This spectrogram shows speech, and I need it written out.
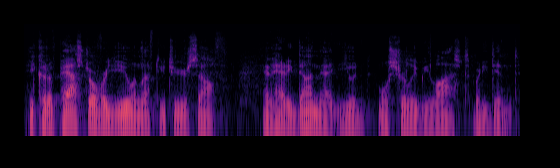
He could have passed over you and left you to yourself. And had he done that, you would most surely be lost, but he didn't.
